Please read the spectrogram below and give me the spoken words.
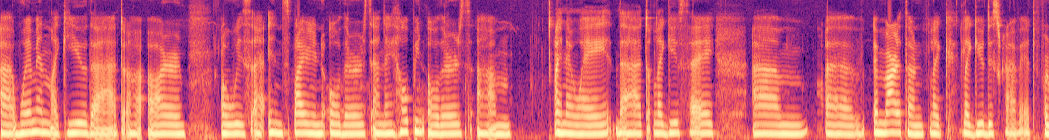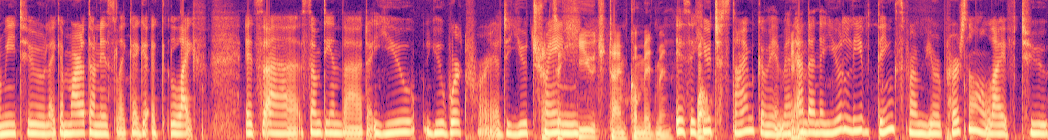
uh, women like you that uh, are always uh, inspiring others and helping others. Um, in a way that, like you say, um, uh, a marathon, like like you describe it, for me too, like a marathon is like a, a life. It's uh, something that you you work for it, you train. It's a huge time commitment. It's a huge time commitment, Yeah. and then you leave things from your personal life to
